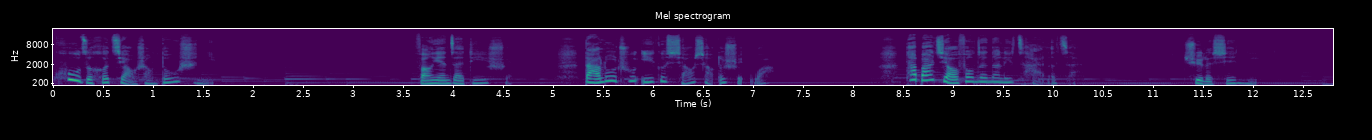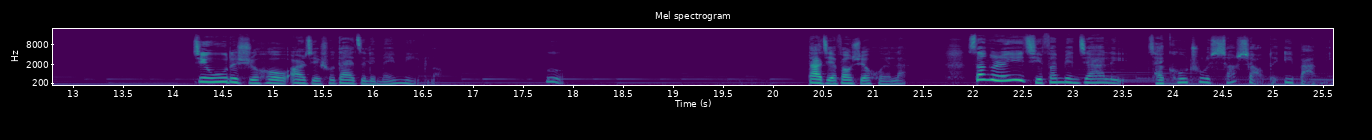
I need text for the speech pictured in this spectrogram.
裤子和脚上都是泥。房檐在滴水，打落出一个小小的水洼。他把脚放在那里踩了踩，去了些泥。进屋的时候，二姐说袋子里没米了，饿。大姐放学回来，三个人一起翻遍家里，才抠出了小小的一把米。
